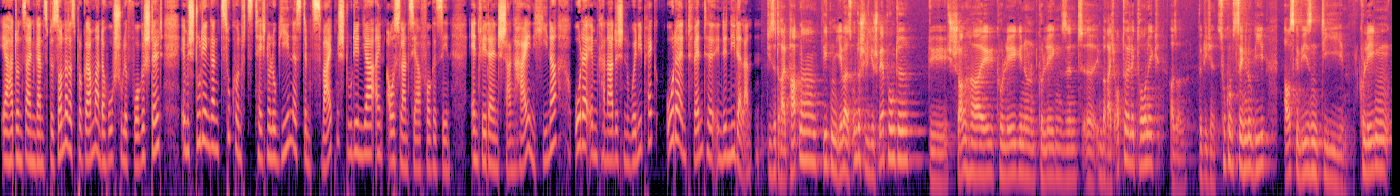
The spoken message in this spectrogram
Er hat uns ein ganz besonderes Programm an der Hochschule vorgestellt. Im Studiengang Zukunftstechnologien ist im zweiten Studienjahr ein Auslandsjahr vorgesehen. Entweder in Shanghai in China oder im kanadischen Winnipeg oder in Twente in den Niederlanden. Diese drei Partner bieten jeweils unterschiedliche Schwerpunkte die Shanghai-Kolleginnen und Kollegen sind äh, im Bereich Optoelektronik, also wirklich eine Zukunftstechnologie, ausgewiesen. Die Kollegen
